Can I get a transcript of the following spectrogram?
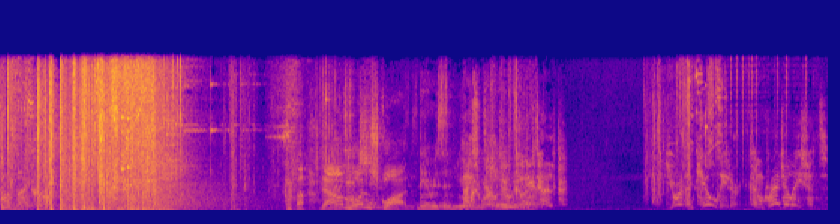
Hostile cross. Down one squad. There is a new Nice work, kill leader. help. Congratulations.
